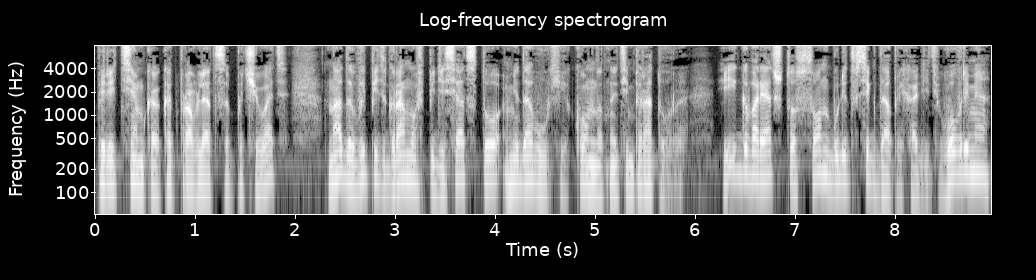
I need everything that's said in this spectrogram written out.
Перед тем, как отправляться почевать, надо выпить граммов 50-100 медовухи комнатной температуры. И говорят, что сон будет всегда приходить вовремя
